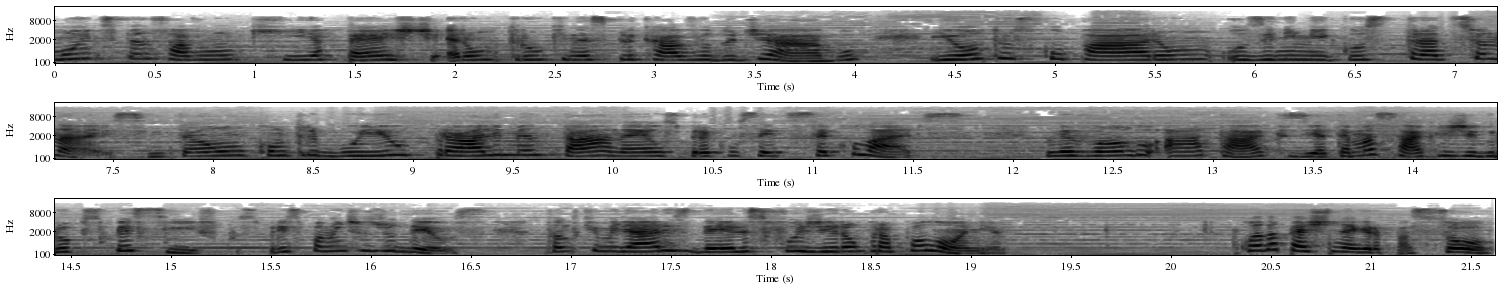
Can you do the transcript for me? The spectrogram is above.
Muitos pensavam que a peste era um truque inexplicável do diabo e outros culparam os inimigos tradicionais. Então, contribuiu para alimentar né, os preconceitos seculares, levando a ataques e até massacres de grupos específicos, principalmente os judeus, tanto que milhares deles fugiram para a Polônia. Quando a peste negra passou,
